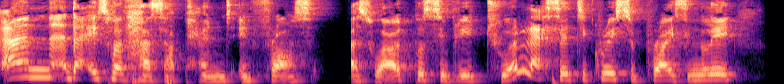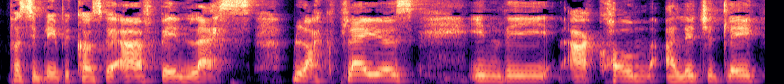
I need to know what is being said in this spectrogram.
And that is what has happened in France as well, possibly to a lesser degree, surprisingly, possibly because there have been less black players in the ACOM allegedly.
